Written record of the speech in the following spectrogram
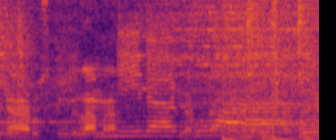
umpannya harus tenggelam ya biar udangnya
